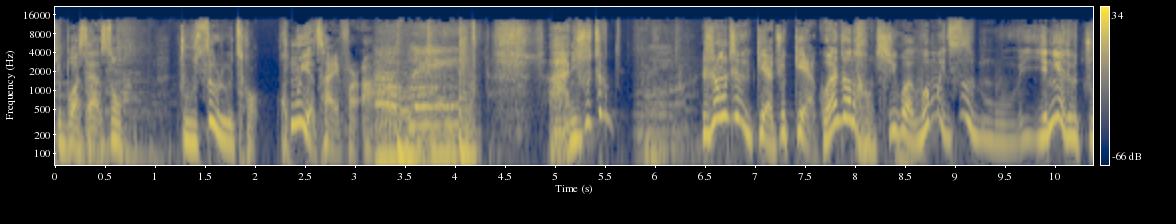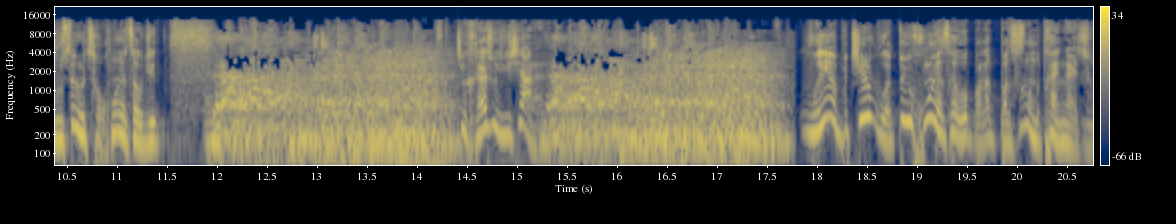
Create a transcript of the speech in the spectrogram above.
给宝三送猪瘦肉炒红叶菜一份儿啊！啊，你说这个。人这个感觉感官真的很奇怪，我每次一念这个猪瘦肉炒红叶菜，我就 就汗水就下来了。我也不，其实我对红叶菜我本来不是那么太爱吃，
